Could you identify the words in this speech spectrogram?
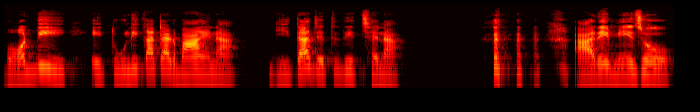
বড়দি, এই তুলি কাটার বায়না, গীতা যেতে দিচ্ছে না। আরে মেঝো,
